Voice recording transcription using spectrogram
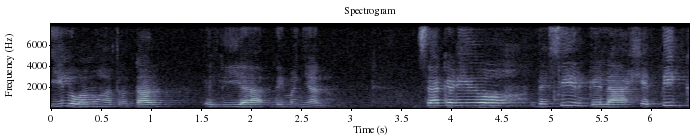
y lo vamos a tratar el día de mañana. Se ha querido decir que la GETIC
